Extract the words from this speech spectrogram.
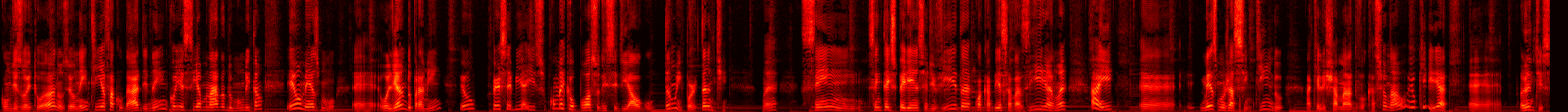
Com 18 anos, eu nem tinha faculdade, nem conhecia nada do mundo. Então, eu mesmo, é, olhando para mim, eu percebia isso. Como é que eu posso decidir algo tão importante, não é? Sem, sem ter experiência de vida, com a cabeça vazia, não é? Aí é, mesmo já sentindo aquele chamado vocacional, eu queria é, antes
